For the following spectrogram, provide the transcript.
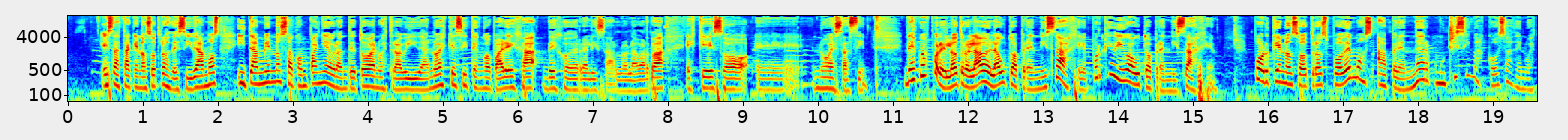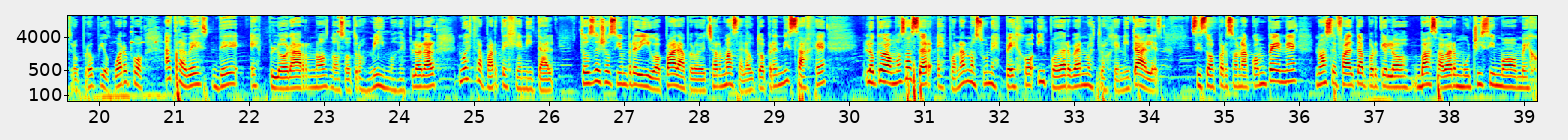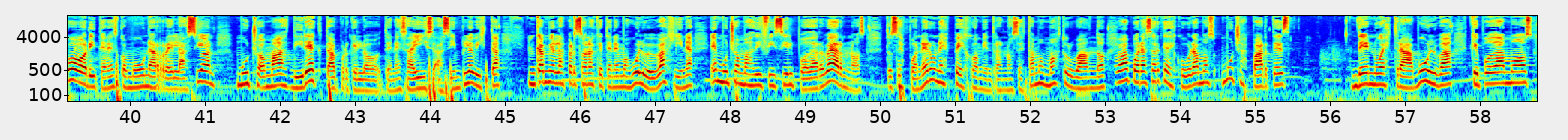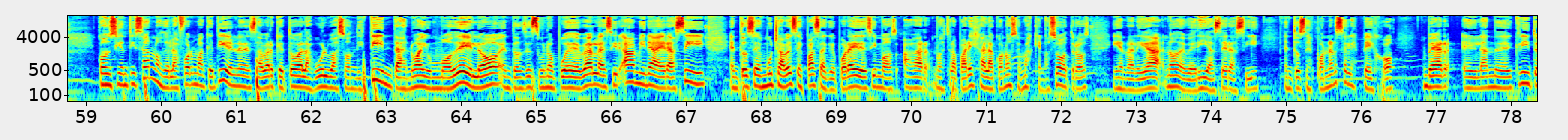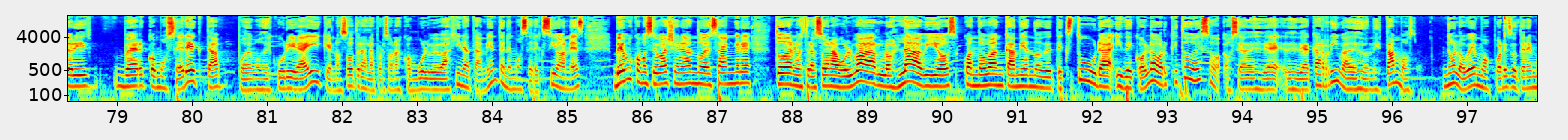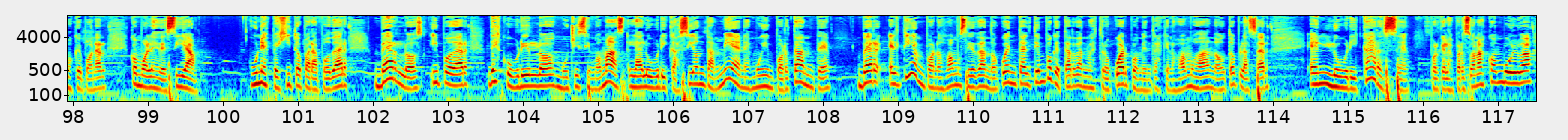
es hasta que nosotros decidamos y también nos acompaña durante toda nuestra vida. No es que si tengo pareja dejo de realizarlo, la verdad es que eso eh, no es así. Después por el otro lado el autoaprendizaje. ¿Por qué digo autoaprendizaje? Porque nosotros podemos aprender muchísimas cosas de nuestro propio cuerpo a través de explorarnos nosotros mismos, de explorar nuestra parte genital. Entonces yo siempre digo, para aprovechar más el autoaprendizaje, lo que vamos a hacer es ponernos un espejo y poder ver nuestros genitales. Si sos persona con pene, no hace falta porque los vas a ver muchísimo mejor y tenés como una relación mucho más directa porque lo tenés ahí a simple vista. En cambio, las personas que tenemos vulva y vagina es mucho más difícil poder vernos. Entonces, poner un espejo mientras nos estamos masturbando va a poder hacer que descubramos muchas partes de nuestra vulva que podamos concientizarnos de la forma que tiene, de saber que todas las vulvas son distintas, no hay un modelo, entonces uno puede verla y decir, ah, mira, era así. Entonces muchas veces pasa que por ahí decimos, a ver, nuestra pareja la conoce más que nosotros y en realidad no debería ser así. Entonces ponerse el espejo, ver el glande del clítoris, ver cómo se erecta, podemos descubrir ahí que nosotras, las personas con vulva y vagina, también tenemos erecciones. Vemos cómo se va llenando de sangre toda nuestra zona vulvar, los labios, cuando van cambiando de textura y de color, que todo eso, o sea, desde, desde acá arriba, desde donde estamos, no lo vemos, por eso tenemos que poner, como les decía, un espejito para poder verlos y poder descubrirlos muchísimo más. La lubricación también es muy importante. Ver el tiempo, nos vamos a ir dando cuenta, el tiempo que tarda nuestro cuerpo mientras que nos vamos dando autoplacer en lubricarse, porque las personas con vulva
